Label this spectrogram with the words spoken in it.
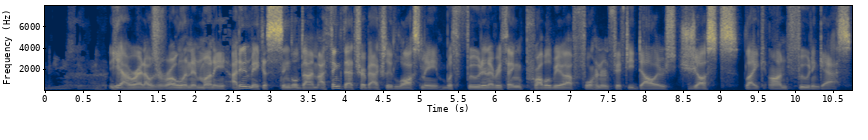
when you went there, right? Yeah, right. I was rolling in money. I didn't make a single dime. I think that trip actually lost me with food and everything, probably about four hundred and fifty dollars just like on food and gas.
